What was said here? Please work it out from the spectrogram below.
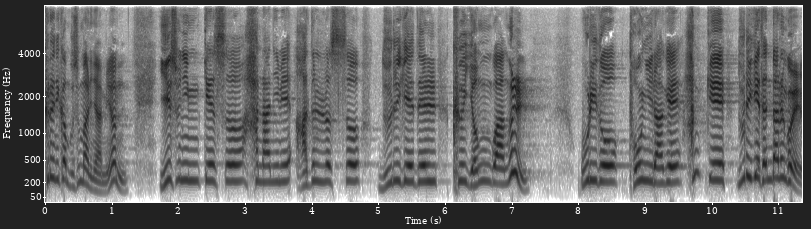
그러니까 무슨 말이냐면 예수님께서 하나님의 아들로서 누리게 될 그 영광을 우리도 동일하게 함께 누리게 된다는 거예요.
